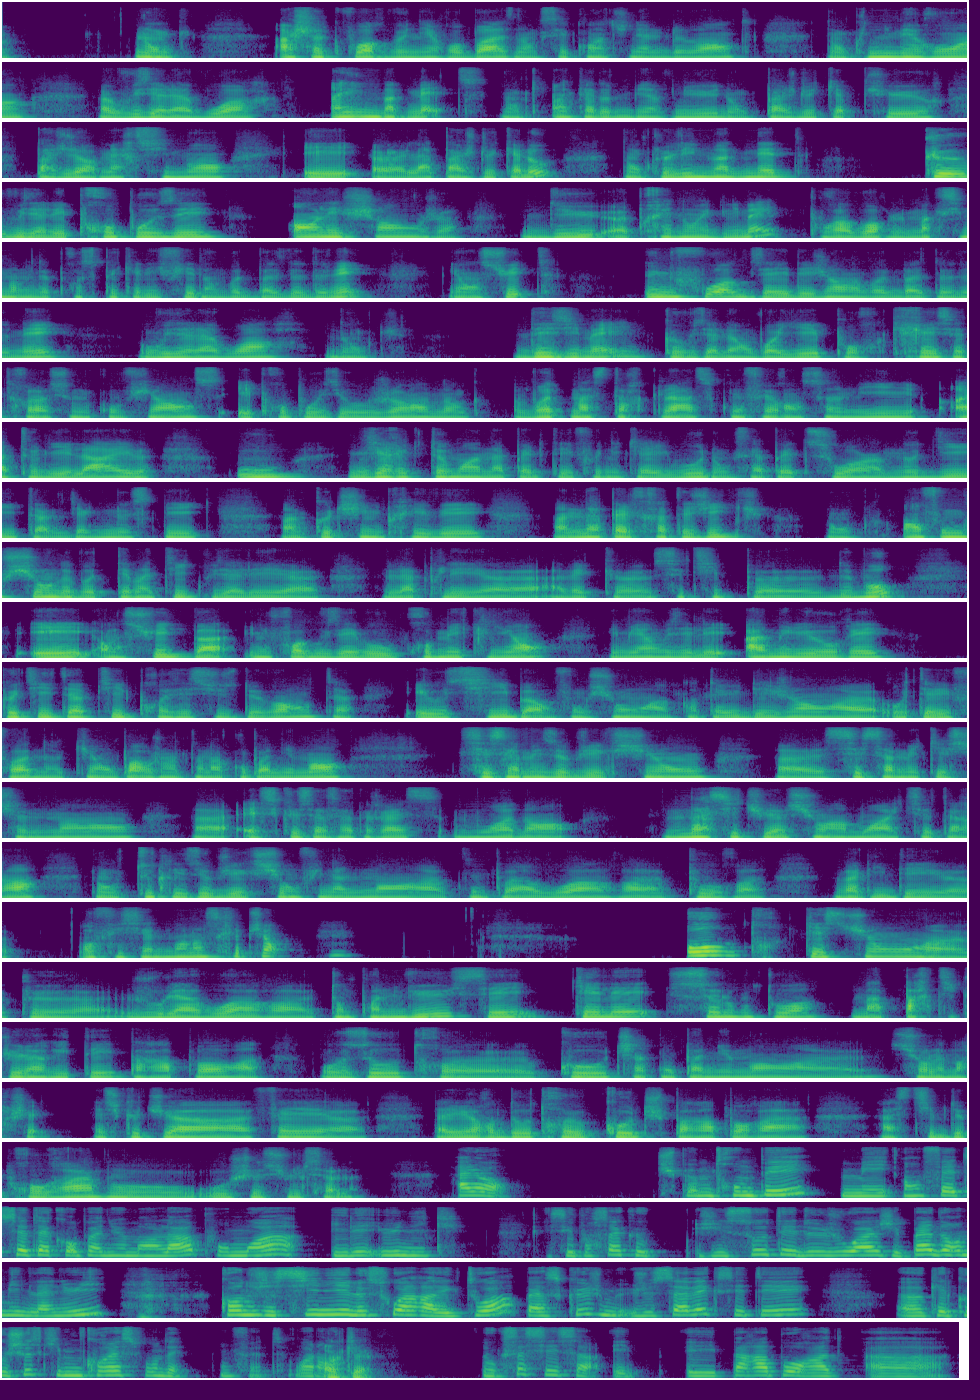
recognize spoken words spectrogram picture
Donc à chaque fois revenir aux bases, donc c'est quoi un tunnel de vente? Donc numéro un, vous allez avoir un lead magnet, donc un cadeau de bienvenue, donc page de capture, page de remerciement et la page de cadeau. Donc le lead magnet que vous allez proposer en échange du prénom et de l'email pour avoir le maximum de prospects qualifiés dans votre base de données. Et ensuite, une fois que vous avez des gens dans votre base de données, vous allez avoir donc des emails que vous allez envoyer pour créer cette relation de confiance et proposer aux gens donc votre masterclass, conférence en ligne, atelier live ou directement un appel téléphonique avec vous. Donc ça peut être soit un audit, un diagnostic, un coaching privé, un appel stratégique. Donc en fonction de votre thématique, vous allez euh, l'appeler euh, avec euh, ce type de mots. Et ensuite, bah, une fois que vous avez vos premiers clients, eh bien, vous allez améliorer petit à petit le processus de vente et aussi bah, en fonction, euh, quand tu as eu des gens au téléphone qui n'ont pas rejoint ton accompagnement, c'est ça mes objections, c'est ça mes questionnements, est-ce que ça s'adresse moi dans ma situation à moi, etc. Donc toutes les objections finalement qu'on peut avoir pour valider officiellement l'inscription. Autre question euh, que euh, je voulais avoir euh, ton point de vue, c'est quelle est selon toi ma particularité par rapport aux autres coachs, accompagnements sur le marché? Est-ce que tu as fait d'ailleurs d'autres coachs par rapport à, ce type de programme ou, je suis le seul? Alors, je peux me tromper, mais en fait, cet accompagnement-là, pour moi, il est unique. C'est pour ça que j'ai sauté de joie, j'ai pas dormi de la nuit quand j'ai signé le soir avec toi, parce que je savais que c'était euh, quelque chose qui me correspondait, en fait. Voilà. Ok. Donc ça, c'est ça. Et, et par rapport à,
